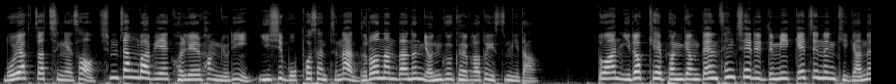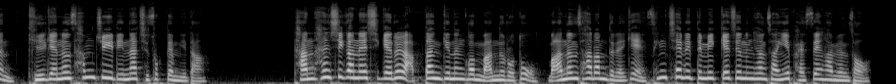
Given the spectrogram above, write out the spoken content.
노약자층에서 심장마비에 걸릴 확률이 25%나 늘어난다는 연구 결과도 있습니다. 또한 이렇게 변경된 생체 리듬이 깨지는 기간은 길게는 3주일이나 지속됩니다. 단 1시간의 시계를 앞당기는 것만으로도 많은 사람들에게 생체 리듬이 깨지는 현상이 발생하면서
